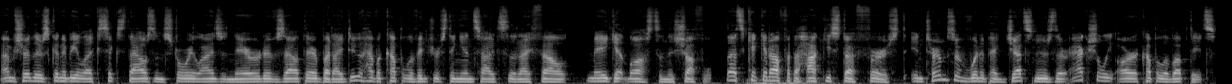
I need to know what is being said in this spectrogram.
I'm sure there's going to be like 6,000 storylines and narratives out there, but I do have a couple of interesting insights that I felt may get lost in the shuffle. Let's kick it off with the hockey stuff first. In terms of Winnipeg Jets news, there actually are a couple of updates.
